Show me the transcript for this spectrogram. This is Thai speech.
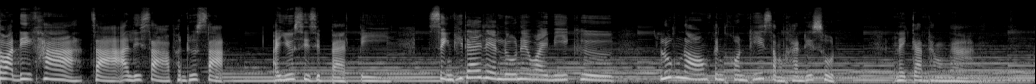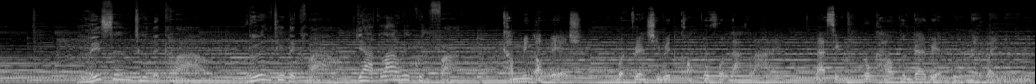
สวัสดีค่ะจ๋าอลิสาพันธุศักดิ์อายุ 48 ปี สิ่งที่ได้เรียนรู้ในวัยนี้คือ ลูกน้องเป็นคนที่สำคัญที่สุดในการทำงาน Listen to the Cloud เรื่องที่ The Cloud อยากเล่าให้คุณฟัง Coming of Age บทเรียนชีวิตของผู้คนหลากหลาย และสิ่งที่พวกเขาเพิ่งได้เรียนรู้ในวัยนี้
